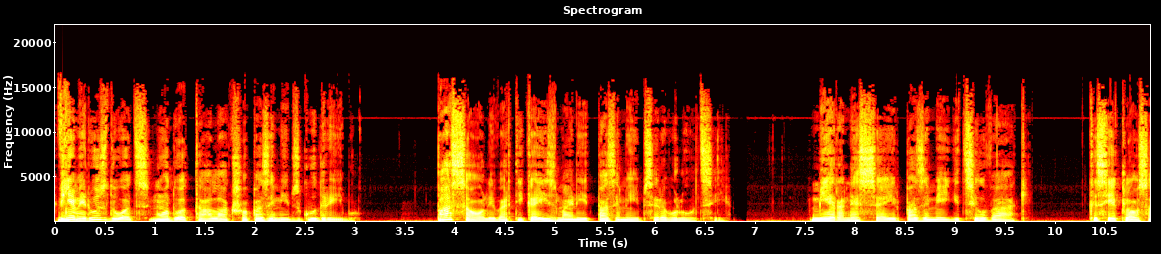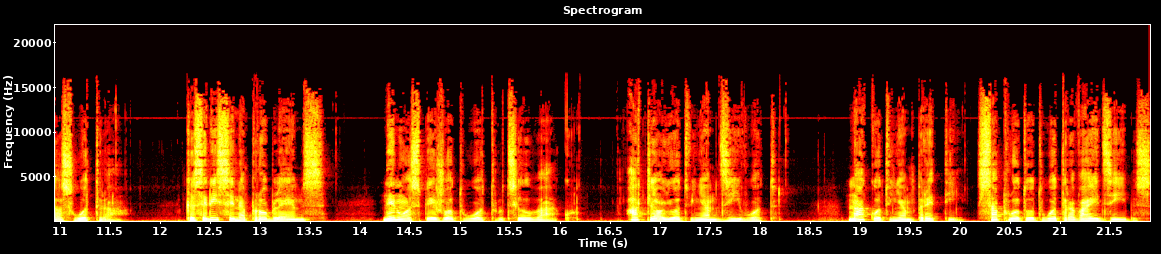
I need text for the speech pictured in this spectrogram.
Viņam ir uzdots nodot tālāk šo pazemības gudrību. Pasauli var tikai izmainīt pazemības revolūcija. Miera nesēji ir pazemīgi cilvēki, kas ieklausās otrā, kas risina problēmas, nenospiežot otru cilvēku, atļaujot viņam dzīvot, nākot viņam pretī, saprotot otra vajadzības.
